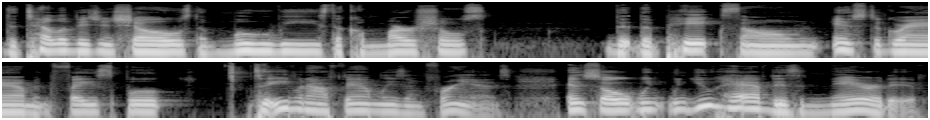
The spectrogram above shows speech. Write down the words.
the television shows, the movies, the commercials, the, the pics on Instagram and Facebook, to even our families and friends. And so when, when you have this narrative,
